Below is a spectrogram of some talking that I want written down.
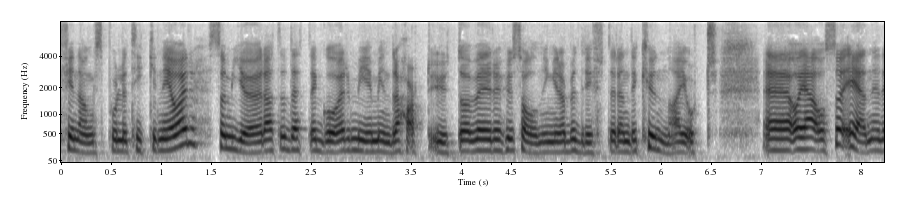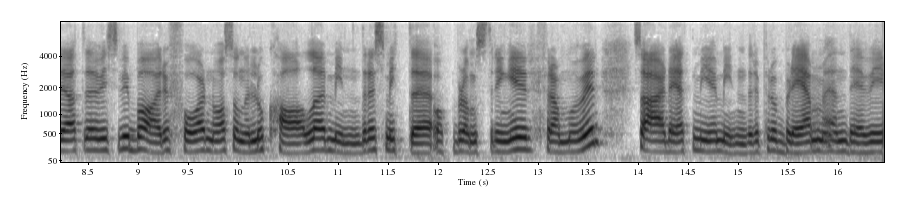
finanspolitikken i år, som gjør at dette går mye mindre hardt utover husholdninger og bedrifter enn det kunne ha gjort. Eh, og Jeg er også enig i det at hvis vi bare får nå sånne lokale, mindre smitteoppblomstringer framover, så er det et mye mindre problem enn det vi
